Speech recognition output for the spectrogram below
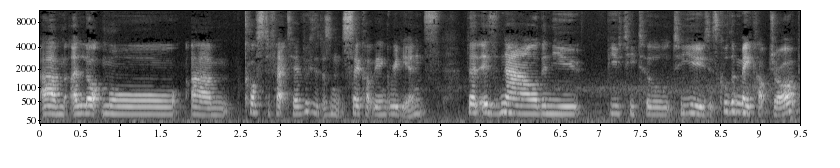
um, a lot more um, cost-effective because it doesn't soak up the ingredients. That is now the new beauty tool to use. It's called the Makeup Drop,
